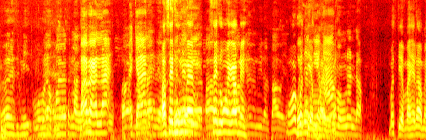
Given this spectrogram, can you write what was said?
เฮ้ยจะมีเอาไม้มาทางหลังป้าพันละอาจารย์เอาใส่ถุงไว้ใส่ถุงไว้ครับนี่มันมีตอนเป้าไว้โอ้ยเพิ่บ่นจะเตรียมสิไว้หาไหมหมองนั่นดอกบ่เตรียมไว้ให้เราไหม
